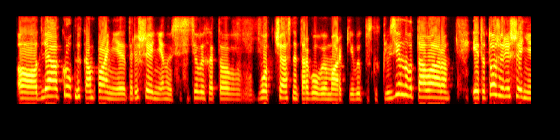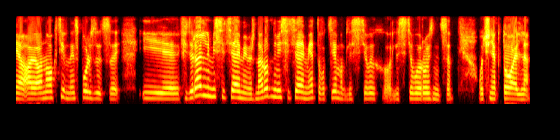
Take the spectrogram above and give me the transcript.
А, для крупных компаний это решение, ну, сетевых, это вот частной торговой марки, выпуск эксклюзивного товара. И это тоже решение, а, оно активно используется и федеральными сетями, и международными сетями. Это вот тема для, сетевых, для сетевой розницы очень актуальна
